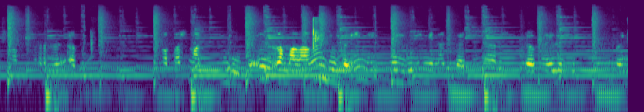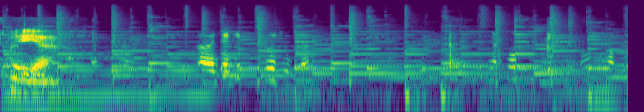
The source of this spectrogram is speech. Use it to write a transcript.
kepapar apa smartphone juga eh, lama-lama juga ini numbuhin minat bacanya harus udah kayak lebih dibanding Oh, iya. eh, jadi perlu juga punya fokus gitu oh kalau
